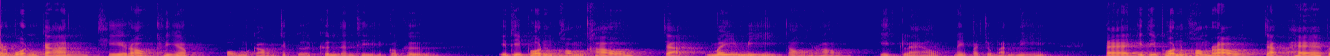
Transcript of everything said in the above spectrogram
กระบวนการที่เราเคลียร์ปมเก่าจะเกิดขึ้นทันทีก็คือ อิทธิพลของเขาจะไม่มีต่อเราอีกแล้วในปัจจุบันนี้ แต่อิทธิพลของเราจะแผ่ไป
